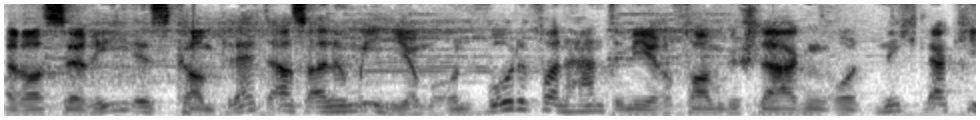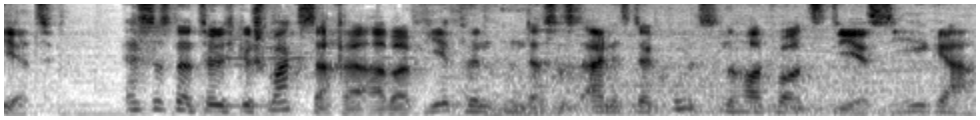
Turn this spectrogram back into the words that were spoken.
Karosserie ist komplett aus Aluminium und wurde von Hand in ihre Form geschlagen und nicht lackiert. Es ist natürlich Geschmackssache, aber wir finden, das ist eines der coolsten Hot Rods, die es je gab.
